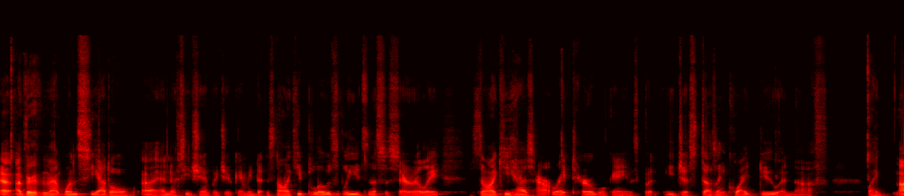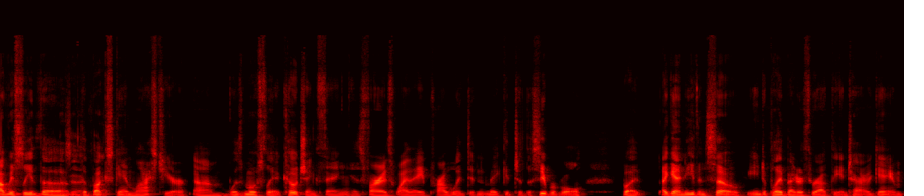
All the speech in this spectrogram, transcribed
other than that one Seattle uh, NFC Championship game, it's not like he blows leads necessarily. It's not like he has outright terrible games, but he just doesn't quite do enough. Like obviously the the Bucks game last year um, was mostly a coaching thing as far as why they probably didn't make it to the Super Bowl. But again, even so, you need to play better throughout the entire game.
